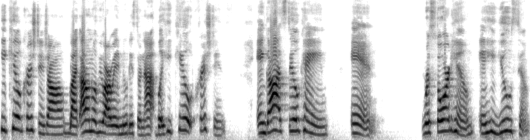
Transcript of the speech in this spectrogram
He killed Christians, y'all. Like, I don't know if you already knew this or not, but he killed Christians. And God still came and restored him and he used him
